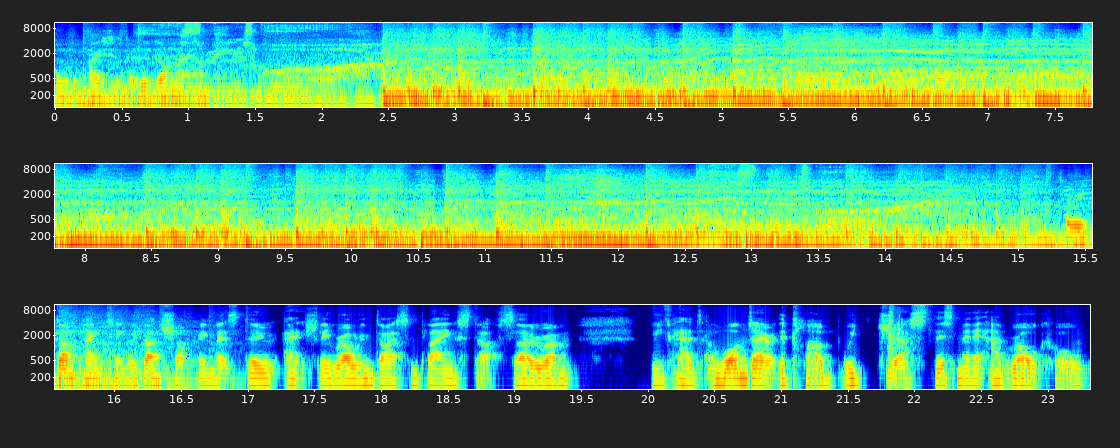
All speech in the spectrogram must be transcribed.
all the places that we've gone This So we've done painting, we've done shopping. Let's do actually rolling dice and playing stuff. So um, we've had a one day at the club. We just this minute had roll call,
